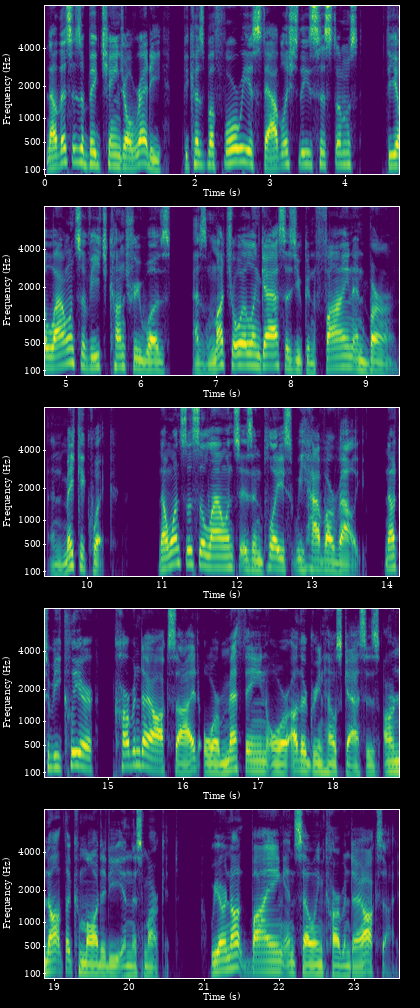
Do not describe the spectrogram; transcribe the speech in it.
Now, this is a big change already because before we established these systems, the allowance of each country was as much oil and gas as you can find and burn, and make it quick. Now, once this allowance is in place, we have our value. Now, to be clear, carbon dioxide or methane or other greenhouse gases are not the commodity in this market. We are not buying and selling carbon dioxide.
